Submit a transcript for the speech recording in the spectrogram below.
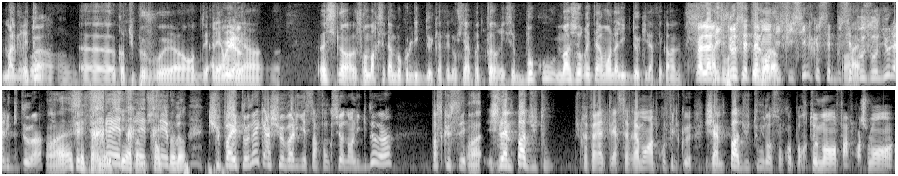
malgré tout. Ouais, euh, Euh, quand tu peux jouer en, D... Allez, en Oui, hein. D1. Euh, euh, sinon, je remarque que c'est quand même beaucoup de Ligue 2 qu'il a fait, donc je dis un peu de conneries. C'est beaucoup, majoritairement de la Ligue 2 qu'il a fait quand même. Bah, la Ah, Ligue pour 2, le c'est tellement voilà. difficile que c'est Ouais. besogneux la Ligue 2. Hein. Ouais, C'est très, aussi, hein, très, très championnat. Je suis pas étonné qu'un chevalier ça fonctionne en Ligue 2. Hein. Parce que c'est, Ouais. je l'aime pas du tout. Je préfère être clair. C'est vraiment un profil que j'aime pas du tout dans son comportement. Enfin, franchement,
